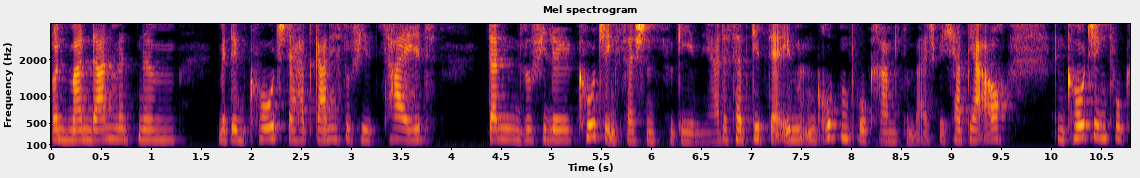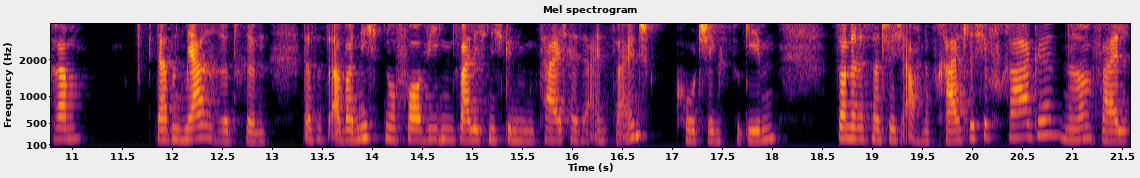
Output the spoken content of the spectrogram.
und man dann mit einem mit dem Coach, der hat gar nicht so viel Zeit, dann so viele Coaching-Sessions zu geben. Ja, deshalb gibt er eben ein Gruppenprogramm zum Beispiel. Ich habe ja auch ein Coaching-Programm, da sind mehrere drin. Das ist aber nicht nur vorwiegend, weil ich nicht genügend Zeit hätte, eins zu eins Coachings zu geben, sondern ist natürlich auch eine preisliche Frage, ne, weil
